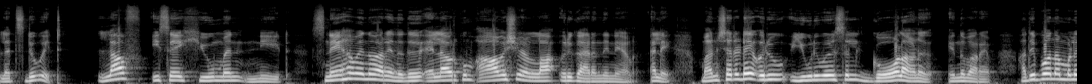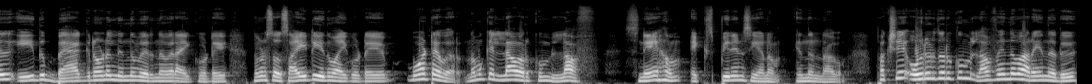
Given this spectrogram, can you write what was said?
let's do it love is a human need സ്നേഹം എന്ന് പറയുന്നത് എല്ലാവർക്കും ആവശ്യമുള്ള ഒരു കാര്യം തന്നെയാണ് അല്ലേ? മനുഷ്യരുടെ ഒരു യൂണിവേഴ്സൽ ഗോളാണ് എന്ന് പറയാം. അതിപ്പോൾ നമ്മൾ ഏത് ബാക്ക്ഗ്രൗണ്ടിൽ നിന്ന് വരുന്നവരായിക്കോട്ടെ നമ്മുടെ സൊസൈറ്റി ഏതും ആയിക്കോട്ടെ വാട്ട് എവർ നമുക്ക് എല്ലാവർക്കും ലവ് സ്നേഹം എക്സ്പീരിയൻസ് ചെയ്യണം എന്നുണ്ടാകും. പക്ഷേ ഓരോരുത്തർക്കും ലവ് എന്ന് പറയുന്നത്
